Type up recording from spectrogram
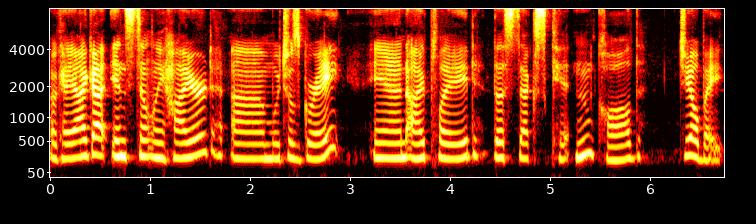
Okay, I got instantly hired, um, which was great, and I played the sex kitten called Jailbait.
